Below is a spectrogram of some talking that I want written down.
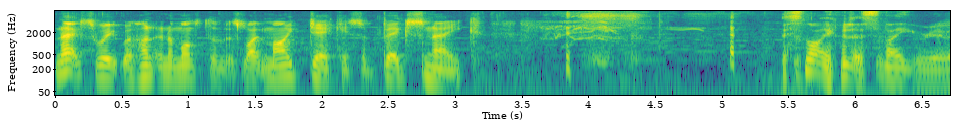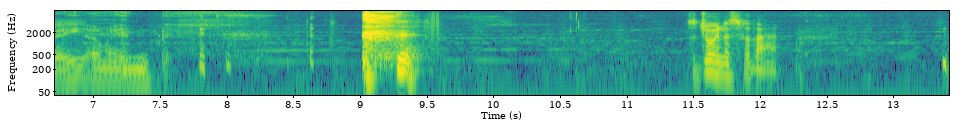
Next week we're hunting a monster that's like my dick. It's a big snake. It's not even a snake, really. I mean, So join us for that. you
